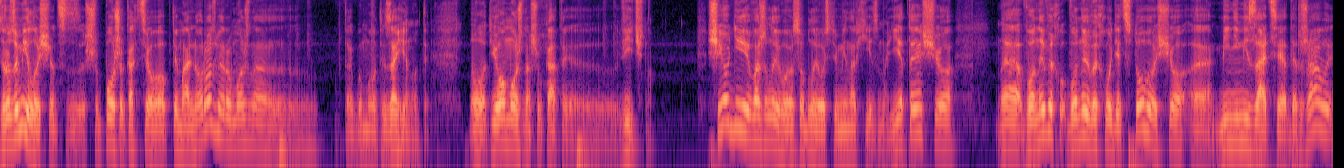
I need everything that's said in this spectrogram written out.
Зрозуміло, що в пошуках цього оптимального розміру можна, так би мовити, загинути. От, його можна шукати е, вічно. Ще однією важливою особливостю мінархізму є те, що е, вони, виходять з того, що е, мінімізація держави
